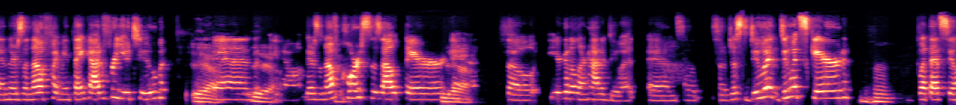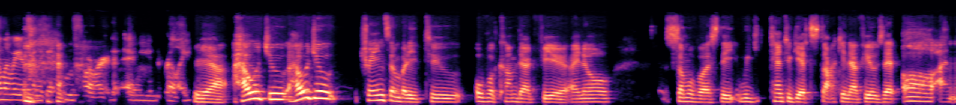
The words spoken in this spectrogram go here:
and there's enough i mean thank god for youtube yeah and yeah. you know there's enough courses out there Yeah. and so you're going to learn how to do it and so so just do it do it scared Mhm. but that's the only way you're going to get move forward i mean really Yeah. How would you how would you train somebody to overcome that fear? I know some of us they we tend to get stuck in that fear that oh I'm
